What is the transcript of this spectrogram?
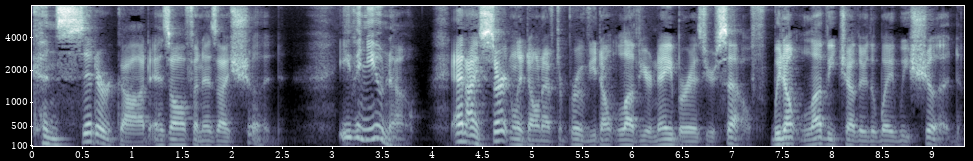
consider God as often as I should. Even you know. And I certainly don't have to prove you don't love your neighbor as yourself. We don't love each other the way we should.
